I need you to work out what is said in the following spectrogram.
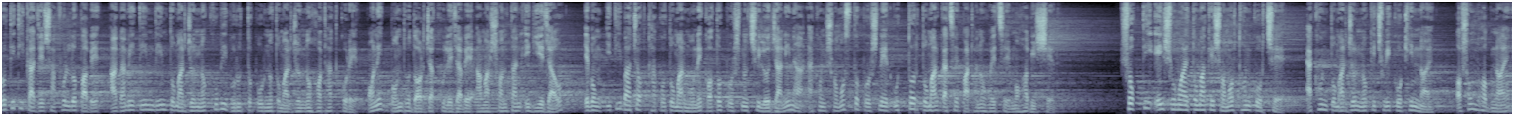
প্রতিটি কাজে সাফল্য পাবে। আগামী তিন দিন তোমার জন্য খুবই গুরুত্বপূর্ণ, তোমার জন্য হঠাৎ করে অনেক বন্ধ দরজা খুলে যাবে। আমার সন্তান এগিয়ে যাও, এবং ইতিবাচক থাকো। তোমার মনে কত প্রশ্ন ছিল জানি না, এখন সমস্ত প্রশ্নের উত্তর তোমার কাছে পাঠানো হয়েছে মহাবিশ্বের। শক্তি এই সময় তোমাকে সমর্থন করছে, এখন তোমার জন্য কিছুই কঠিন নয়। অসম্ভব নয়,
